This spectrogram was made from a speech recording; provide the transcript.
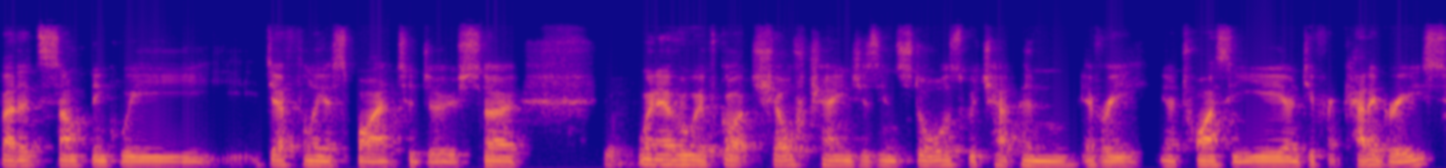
but it's something we definitely aspire to do. So, whenever we've got shelf changes in stores, which happen every you know twice a year in different categories,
